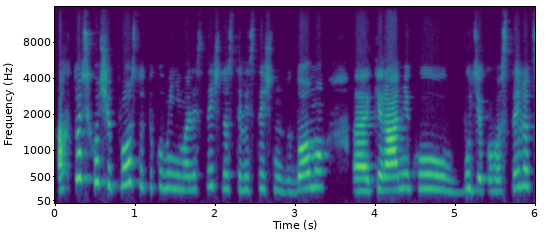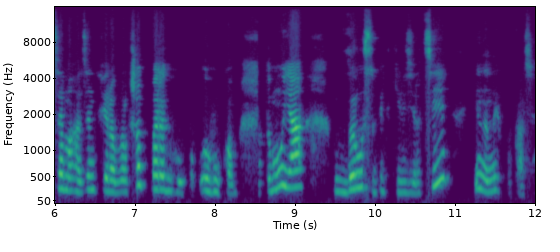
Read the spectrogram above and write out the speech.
А хтось хоче просто таку мінімалістичну, стилістичну додому е, кераміку будь-якого стилю, це магазин Фіра Воркшоп перед гуком. Тому я беру собі такі взірці і на них показую.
